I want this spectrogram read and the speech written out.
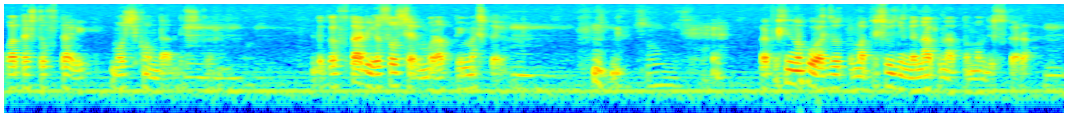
私と2人申し込んだんですからだから2人がソーシャルもらっていましたよ。私の方はずっとまた主人が亡くなったもんですからうん。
